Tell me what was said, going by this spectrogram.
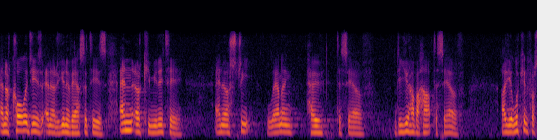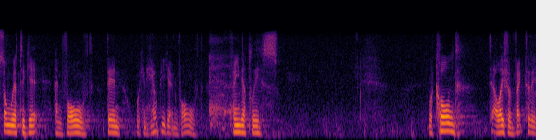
in our colleges, in our universities, in our community, in our street, learning how to serve. Do you have a heart to serve? Are you looking for somewhere to get involved? Then we can help you get involved. Find a place. We're called to a life of victory,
